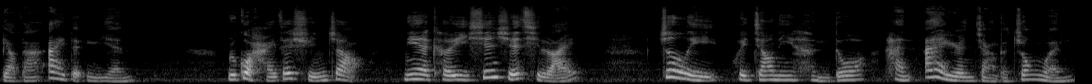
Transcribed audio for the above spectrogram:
表达爱的语言。如果还在寻找，你也可以先学起来。 这里会教你很多和爱人讲的中文。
